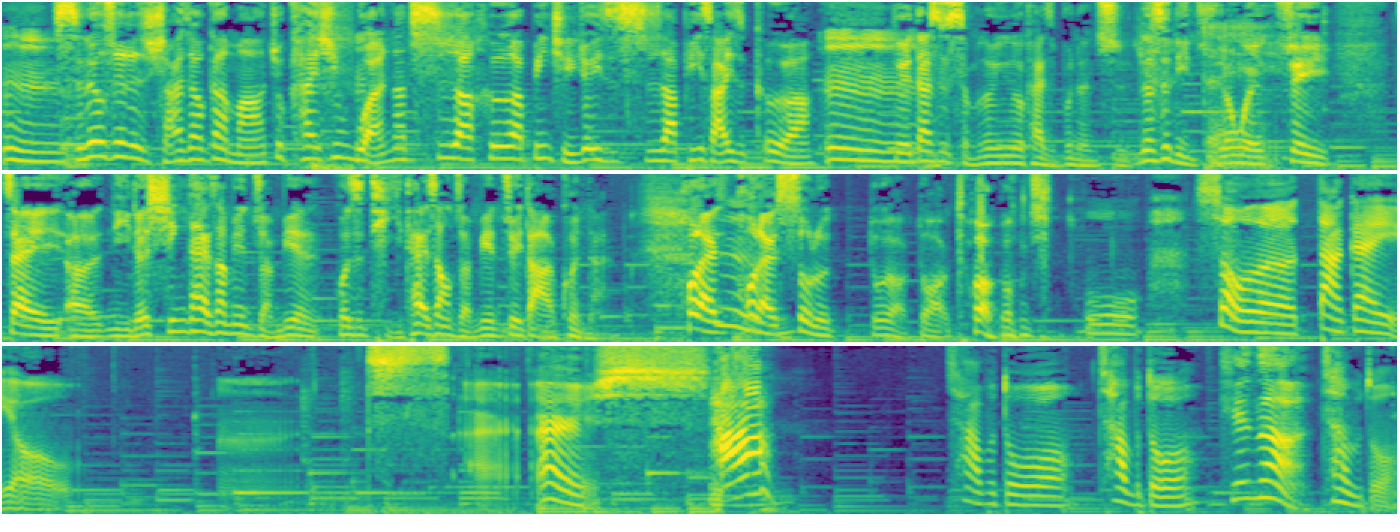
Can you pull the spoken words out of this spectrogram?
嗯。十六岁的小孩子要干嘛？就开心玩啊，吃啊，喝啊，冰淇淋就一直吃啊，披萨一直嗑啊，嗯，对，但是什么东西都开始不能吃，那是你对认为最在呃你的心态上面转变，或是体态上转变最大的困难。后来、嗯。后来瘦了多少多少多少公斤？我瘦了大概有嗯二二十。啊！差不多，差不多，天哪，差不多，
